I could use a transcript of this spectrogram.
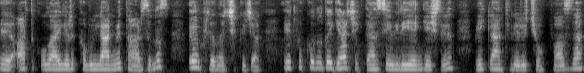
e, artık olayları kabullenme tarzınız ön plana çıkacak. Evet bu konuda gerçekten sevgili yengeçlerin beklentileri çok fazla,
